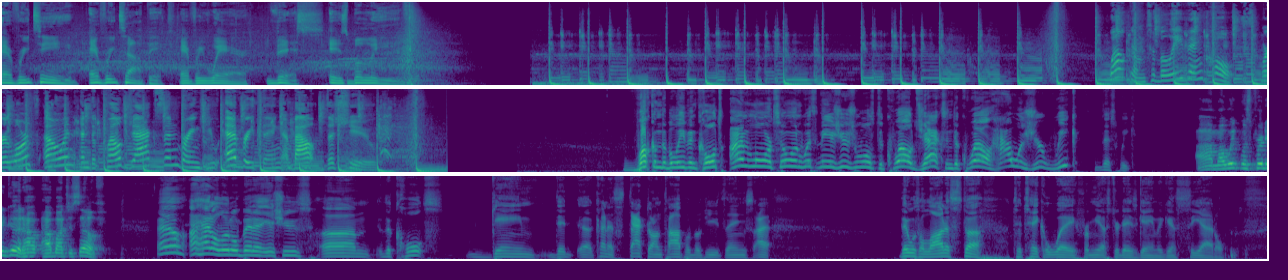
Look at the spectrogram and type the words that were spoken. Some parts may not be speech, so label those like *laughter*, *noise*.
Every team, every topic, everywhere. This is Blue Wire. Welcome to Believe in Colts, where Lawrence Owen and D'Qwell Jackson brings you everything about the shoe. Welcome to Believe in Colts. I'm Lawrence Owen. With me, as usual, is D'Qwell Jackson. D'Qwell, how was your week this week? Uh, my week was pretty good. How, how about yourself? Well, I had a little bit of issues. Um, the Colts game did uh, kind of stacked on top of a few things. I there was a lot of stuff to take away from yesterday's game against Seattle.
